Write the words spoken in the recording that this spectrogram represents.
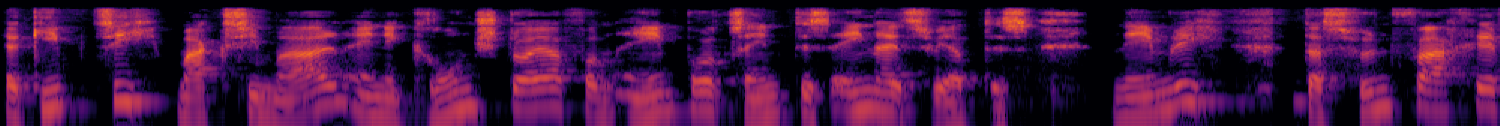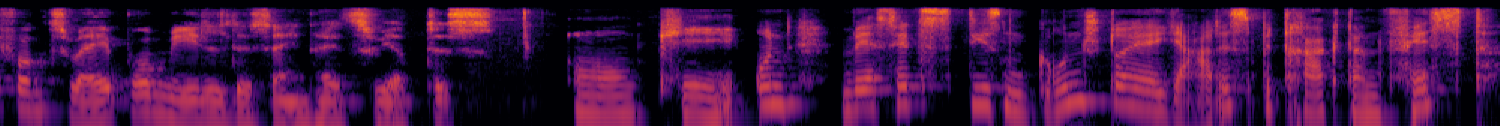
ergibt sich maximal eine Grundsteuer von 1% des Einheitswertes, nämlich das Fünffache von 2 Promille des Einheitswertes. Okay. Und wer setzt diesen Grundsteuerjahresbetrag dann fest?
